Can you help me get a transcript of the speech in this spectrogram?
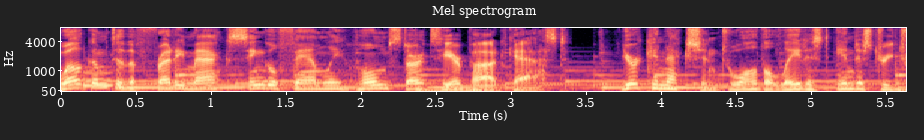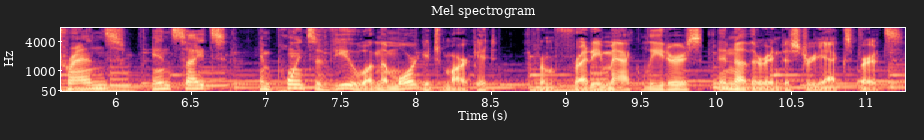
Welcome to the Freddie Mac Single Family Home Starts Here podcast, your connection to all the latest industry trends, insights, and points of view on the mortgage market from Freddie Mac leaders and other industry experts.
